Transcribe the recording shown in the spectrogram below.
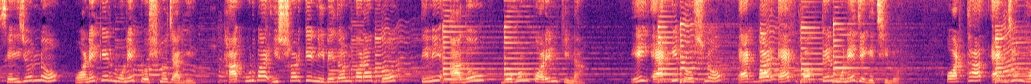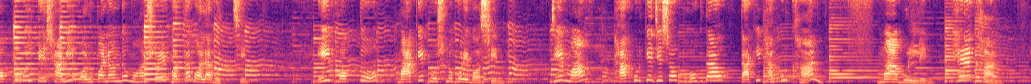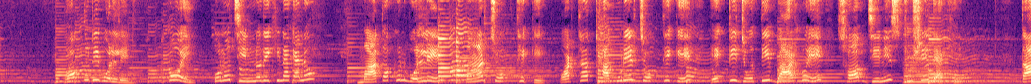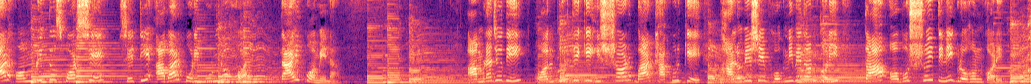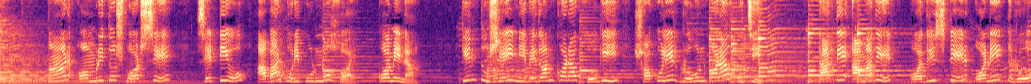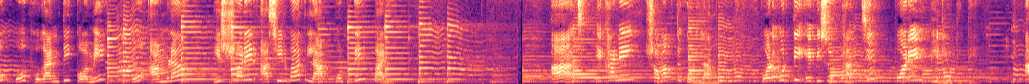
সেই জন্য অনেকের মনে প্রশ্ন জাগে, ঠাকুর বা ঈশ্বরকে নিবেদন করা ভোগ তিনি আদৌ গ্রহণ করেন কিনা? এই একই প্রশ্ন একবার এক ভক্তের মনে জেগেছিল। অর্থাৎ একজন ভক্ত বলতে স্বামী অরূপানন্দ মহাশয়ের কথা বলা হচ্ছে। এই ভক্ত মাকে প্রশ্ন করে বসেন, যে মা, ঠাকুরকে যেসব ভোগ দাও, তা কি ঠাকুর খান? মা বললেন হ্যাঁ খান। ভক্তটি বললেন, কই, কোনো চিহ্ন দেখি না কেন? মা তখন বললেন তাঁর চোখ থেকে। অর্থাৎ ঠাকুরের চোখ থেকে একটি জ্যোতি বার হয়ে সব জিনিস চুষে দেখে। তার অমৃত স্পর্শে সেটি আবার পরিপূর্ণ হয়, তাই কমে না। আমরা যদি অন্তর থেকে ঈশ্বর বা ঠাকুরকে ভালোবেসে ভোগ নিবেদন করি, তা অবশ্যই তিনি গ্রহণ করেন। তাঁর অমৃত স্পর্শে সেটিও আবার পরিপূর্ণ হয়, কমে না। কিন্তু সেই নিবেদন করা ভোগই সকলের গ্রহণ করা উচিত। তাতে আমাদের অদৃষ্টের অনেক রোগ ও ভোগান্তি কমে ও আমরা ঈশ্বরের আশীর্বাদ লাভ করতে পারি। আজ এখানেই সমাপ্ত করলাম। পরবর্তী এপিসোড থাকছে পরের ভিডিওটিতে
